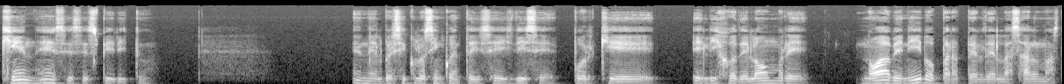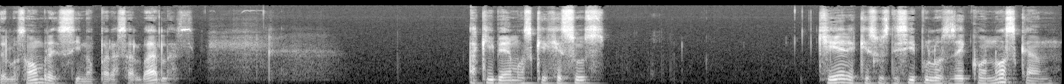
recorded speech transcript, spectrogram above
¿Quién es ese espíritu? En el versículo 56 dice, porque el Hijo del Hombre no ha venido para perder las almas de los hombres, sino para salvarlas. Aquí vemos que Jesús quiere que sus discípulos reconozcan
